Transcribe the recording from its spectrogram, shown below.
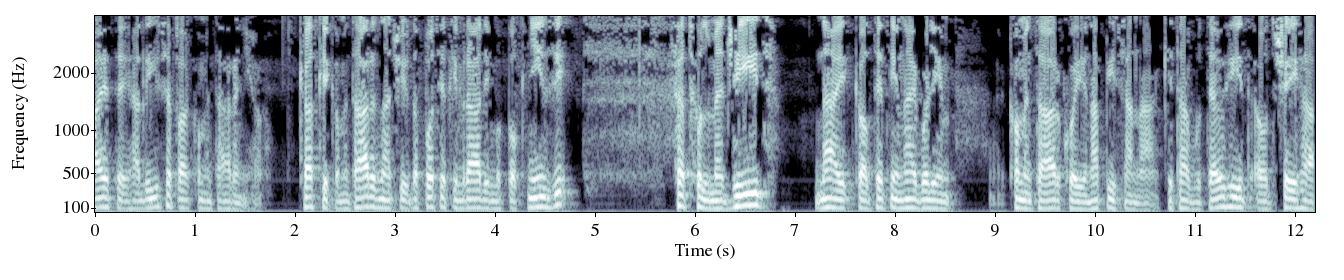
ajete i hadise, pa komentare njihove. Kratki komentare, znači da podsjetim radimo po knjizi Fethul Međid, najkvalitetnijim, najboljim komentar koji je napisan na Kitabu Tevhid od šeha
